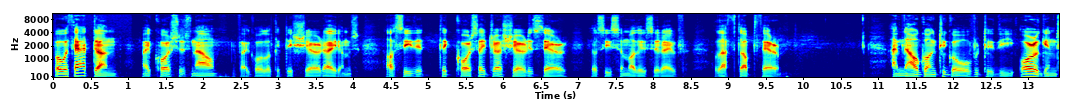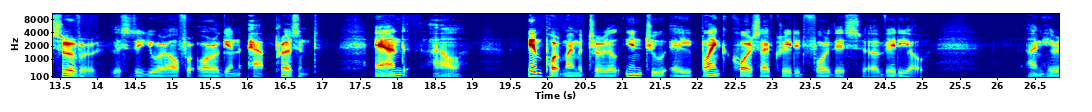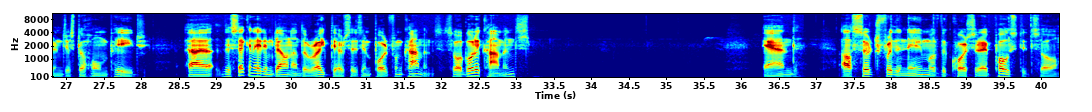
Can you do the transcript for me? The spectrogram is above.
But with that done, my course is now, if I go look at the shared items, I'll see that the course I just shared is there. You'll see some others that I've left up there. I'm now going to go over to the Oregon server. This is the URL for Oregon at present. And I'll import my material into a blank course I've created for this uh, video. I'm here in just the home page. Uh, the second item down on the right there says import from Commons. So I'll go to Commons and I'll search for the name of the course that I posted. So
